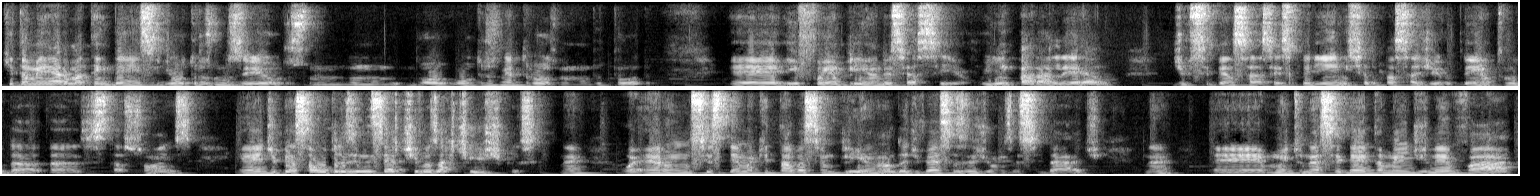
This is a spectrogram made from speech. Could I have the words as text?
que também era uma tendência de outros museus, no, no, outros metrôs no mundo todo, é, e foi ampliando esse acervo. E em paralelo de se pensar essa experiência do passageiro dentro da, das estações, é, de pensar outras iniciativas artísticas. Né? Era um sistema que estava se ampliando a diversas regiões da cidade, né? É, muito nessa ideia também de levar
